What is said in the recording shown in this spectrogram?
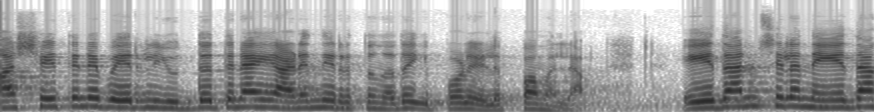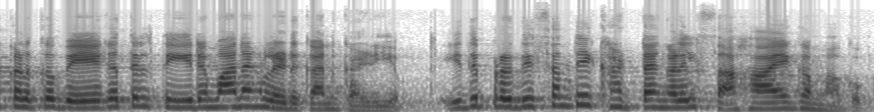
ആശയത്തിന്റെ പേരിൽ യുദ്ധത്തിനായി അണിനിരത്തുന്നത് ഇപ്പോൾ എളുപ്പമല്ല. ഏതാനും ചില നേതാക്കൾക്ക് വേഗത്തിൽ തീരുമാനങ്ങൾ എടുക്കാൻ കഴിയും. ഇത് പ്രതിസന്ധി ഘട്ടങ്ങളിൽ സഹായകമാകും.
